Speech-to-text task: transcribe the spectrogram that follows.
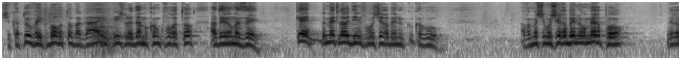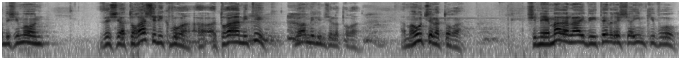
שכתוב ויקבור אותו בגיא, ואיש לא ידע מקום קבורתו עד היום הזה. כן, באמת לא יודעים איפה משה רבנו קבור. אבל מה שמשה רבנו אומר פה לרבי שמעון, זה שהתורה שלי קבורה, התורה האמיתית, לא המילים של התורה, המהות של התורה, שנאמר עליי וייתן רשעים קברו,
